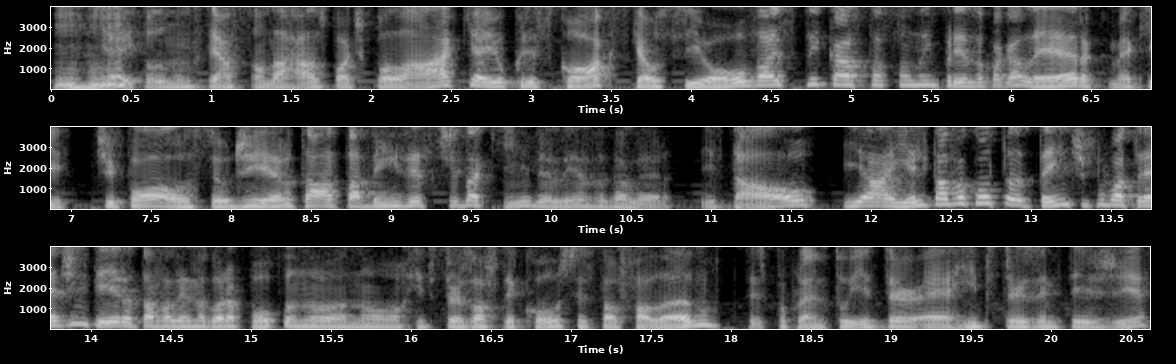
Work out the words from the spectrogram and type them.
Uhum. E aí todo mundo que tem ação da Hasbro pode colar, que aí o Chris Cox, que é o CEO, vai explicar a situação da empresa pra galera, como é que, tipo, ó, o seu dinheiro tá, tá bem investido aqui, beleza, galera? E tal. E aí ele tava contando, tem tipo uma thread inteira, eu tava lendo agora há pouco no, no Hipsters of the Coast, vocês estavam falando, vocês procurando no Twitter, é Hipsters MTG.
